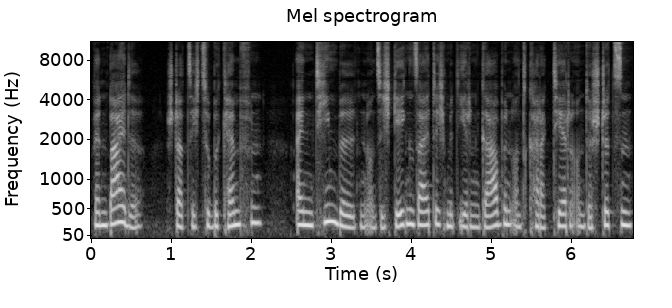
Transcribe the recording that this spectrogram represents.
Wenn beide, statt sich zu bekämpfen, ein Team bilden und sich gegenseitig mit ihren Gaben und Charakteren unterstützen,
